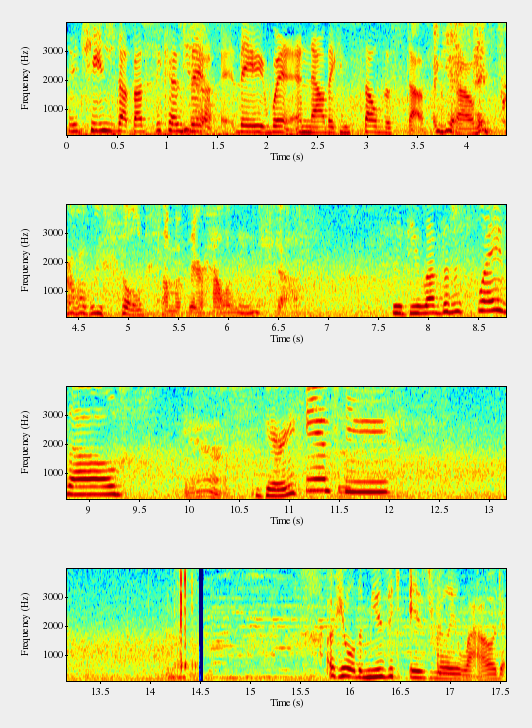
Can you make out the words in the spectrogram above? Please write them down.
They changed up. That's because Yes. they they went and now they can sell the stuff. Yes, so. they've probably sold some of their Halloween stuff. We do love the display though. Yes. Very fancy. Okay, well, the music is really loud,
